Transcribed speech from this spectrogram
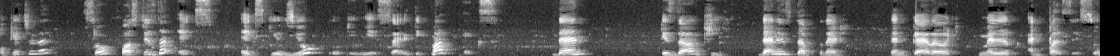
Okay children. So first is the eggs eggs gives you protein yes I will take my eggs then is the ghee then is the bread. Then carrot milk and pulses. So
